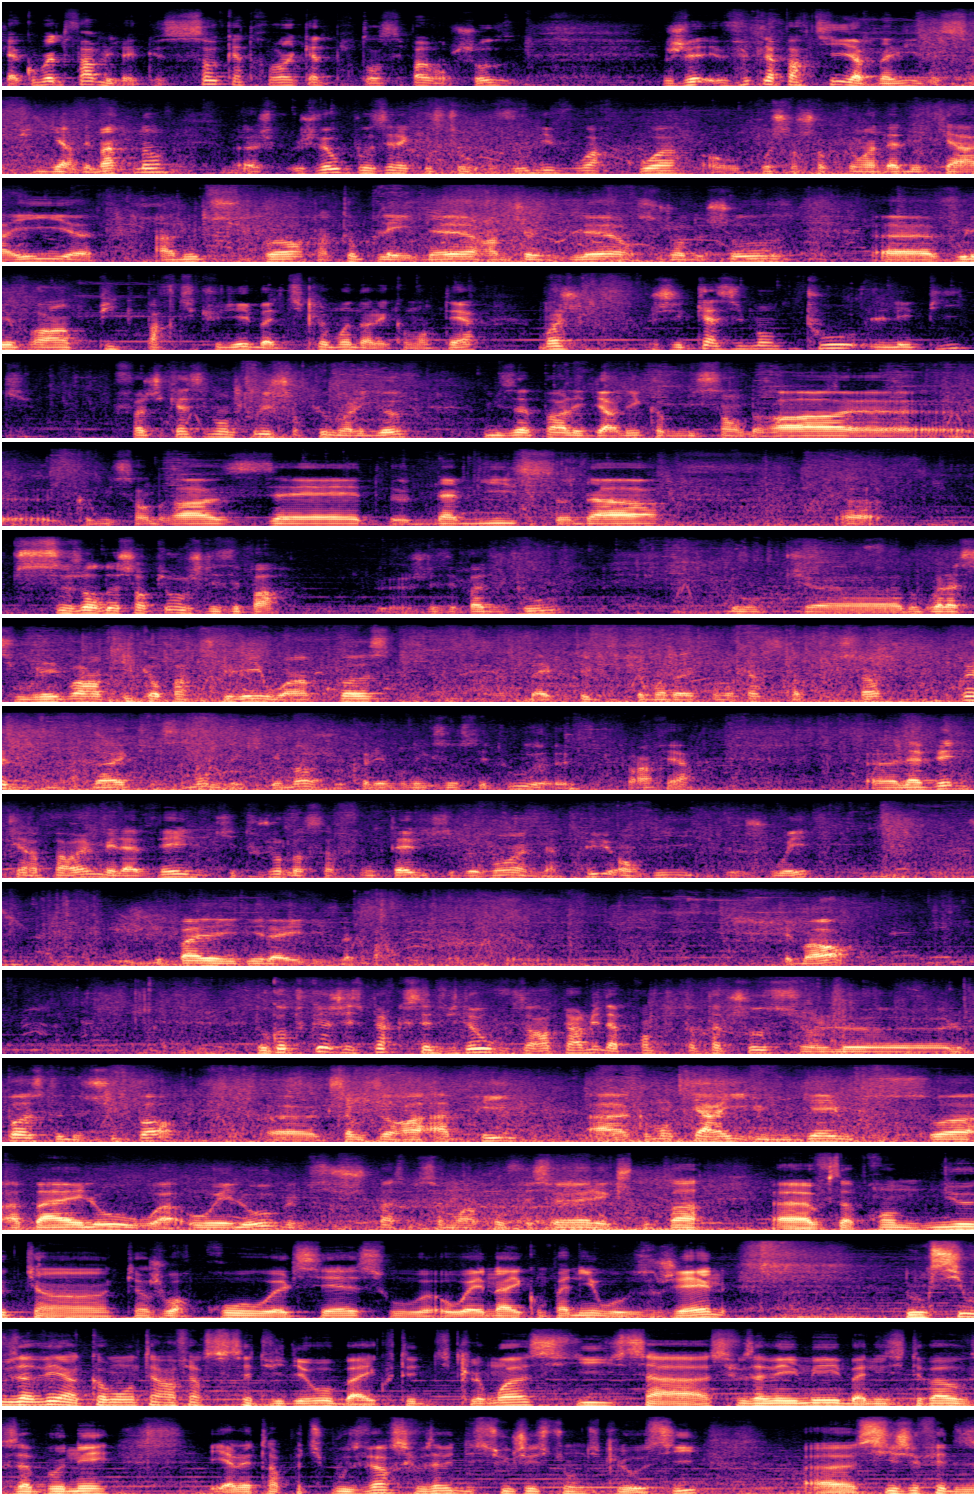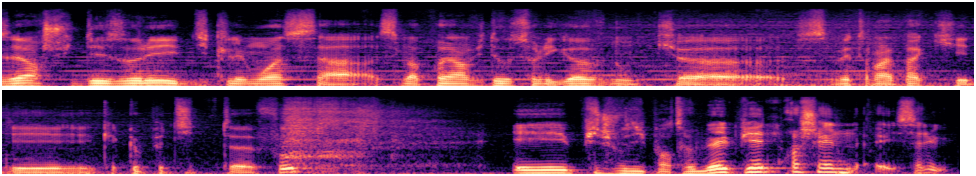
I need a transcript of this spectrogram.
Il a combien de farm? Il a que 184, pourtant c'est pas grand chose vu que la partie, à mon avis, va se finir dès maintenant, euh, je, vais vous poser la question. Vous voulez voir quoi au prochain champion? Un AD euh, un autre support, un top laner, un jungler, ce genre de choses? Euh, Vous voulez voir un pic particulier? Bah, Dites-le moi dans les commentaires. Moi, j'ai quasiment tous les pics, enfin, j'ai quasiment tous les champions dans les of, mis à part les derniers comme Lissandra, comme Lissandra, Z, Nami, Sona. ce genre de champions, je les ai pas. Je les ai pas du tout. Euh, donc, voilà, si vous voulez voir un pic en particulier ou un post, bah écoutez, dites-le dans les commentaires, ce sera plus simple. Pourquoi je dis C'est bon, le mec il est mort, je vais coller mon exhaust et tout, euh, je peux rien faire. Euh, la veine qui est apparue, mais la veine qui est toujours dans sa fontaine, visiblement, elle n'a plus envie de jouer. Je peux pas aider la Elise là part. C'est mort. Donc en tout cas j'espère que cette vidéo vous aura permis d'apprendre tout un tas de choses sur le, poste de support, que ça vous aura appris à comment carry une game, soit à bas elo ou à haut elo, même si je suis pas spécialement un professionnel et que je peux pas euh, vous apprendre mieux qu'un joueur pro ou LCS ou ONA et compagnie ou aux OGN. Donc si vous avez un commentaire à faire sur cette vidéo, bah écoutez, dites-le moi. Si, ça, si vous avez aimé, bah, n'hésitez pas à vous abonner et à mettre un petit pouce vert. Si vous avez des suggestions, dites-le aussi. Euh, si j'ai fait des erreurs, je suis désolé, dites-le moi, ça c'est ma première vidéo sur League of, donc euh, ça ne m'étonnerait pas qu'il y ait des, quelques petites fautes. Et puis je vous dis portez-vous bien et puis à une prochaine. Allez, salut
